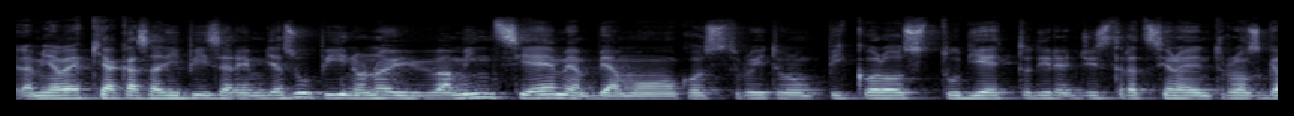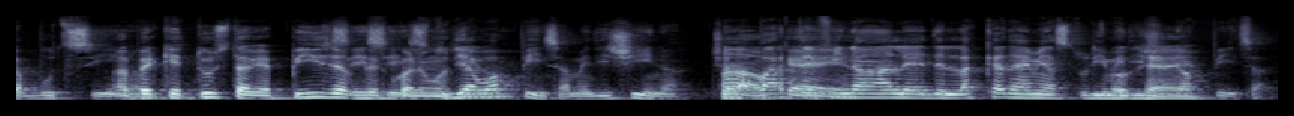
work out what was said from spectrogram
la mia vecchia casa di Pisa era in via Supino, noi vivevamo insieme, abbiamo costruito un piccolo studietto di registrazione dentro uno sgabuzzino. Ma perché tu stavi a Pisa? Sì, per sì, quale studiavo motivo? a Pisa, medicina. Cioè Ah, la parte finale dell'accademia studi medicina Ok. a Pisa.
